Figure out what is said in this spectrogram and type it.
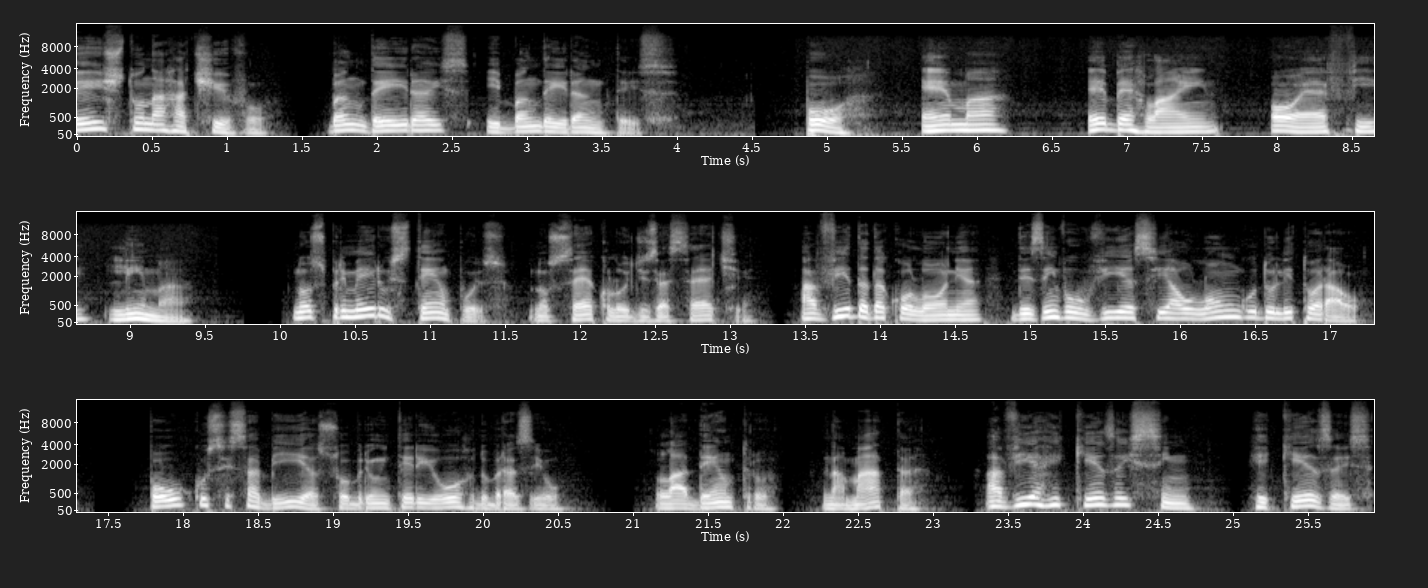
Texto narrativo: Bandeiras e Bandeirantes. Por Emma Eberlein O.F. Lima. Nos primeiros tempos, no século XVII, a vida da colônia desenvolvia-se ao longo do litoral. Pouco se sabia sobre o interior do Brasil. Lá dentro, na mata, havia riquezas sim, riquezas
